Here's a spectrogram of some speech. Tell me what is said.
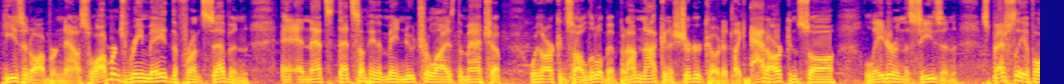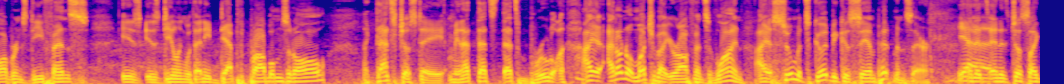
He's at Auburn now. So Auburn's remade the front seven, and, and that's that's something that may neutralize the matchup with Arkansas a little bit. But I'm not going to sugarcoat it. Like at Arkansas later in the season, especially if Auburn's defense is is dealing with any depth problems at all. Like that's just a. I mean that that's that's brutal. I, I don't know much about your offensive line. I assume it's good because Sam Pittman's there. Yeah. and it's, and it's just like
